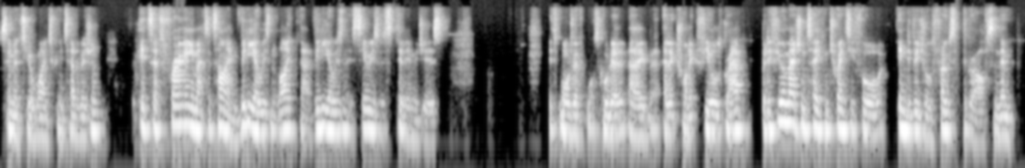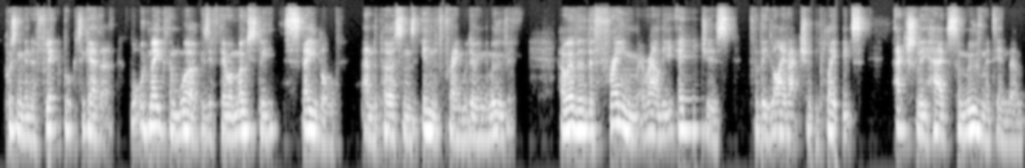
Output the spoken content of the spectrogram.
similar to your widescreen television. It's a frame at a time. Video isn't like that. Video isn't a series of still images it's more of a, what's called a, a, electronic field grab. But if you imagine taking 24 individual photographs and then putting them in a flick book together, what would make them work is if they were mostly stable and the persons in the frame were doing the moving. However, the frame around the edges for the live action plates actually had some movement in them.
